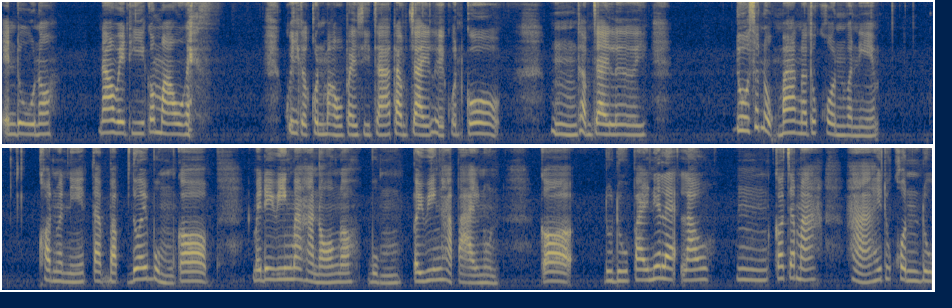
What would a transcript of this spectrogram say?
เอ็นดูเนาะหน้าเวทีก็เมาไง คุยกับคนเมาไปสิจ้าทำใจเลยคนโก้ อืมทำใจเลย ดูสนุกมากนะทุกคนวันนี้ คอนวันนี้แต่แบบด้วยบุ๋มก็ไม่ได้วิ่งมาหาน้องเนาะบุ๋มไปวิ่งหาปลายนุ่น ก็ดูดูๆไปเนี่ยแหละเรา อืมก็จะมาหาให้ทุกคนดู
